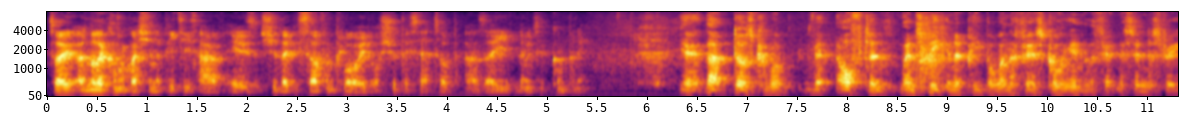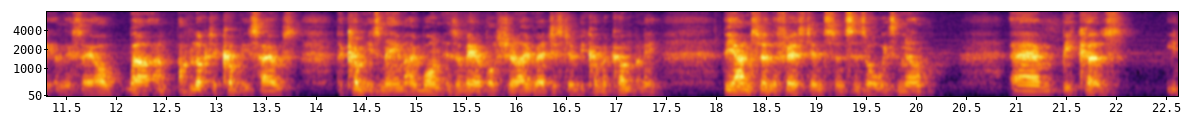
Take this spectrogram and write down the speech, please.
So another common question that PTs have is should they be self-employed or should they set up as a limited company? Yeah, that does come up often when speaking to people when they're first going into the fitness industry and they say, oh, well, I've looked at Companies House, the company's name I want is available, should I register and become a company? The answer in the first instance is always no, um, because you,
